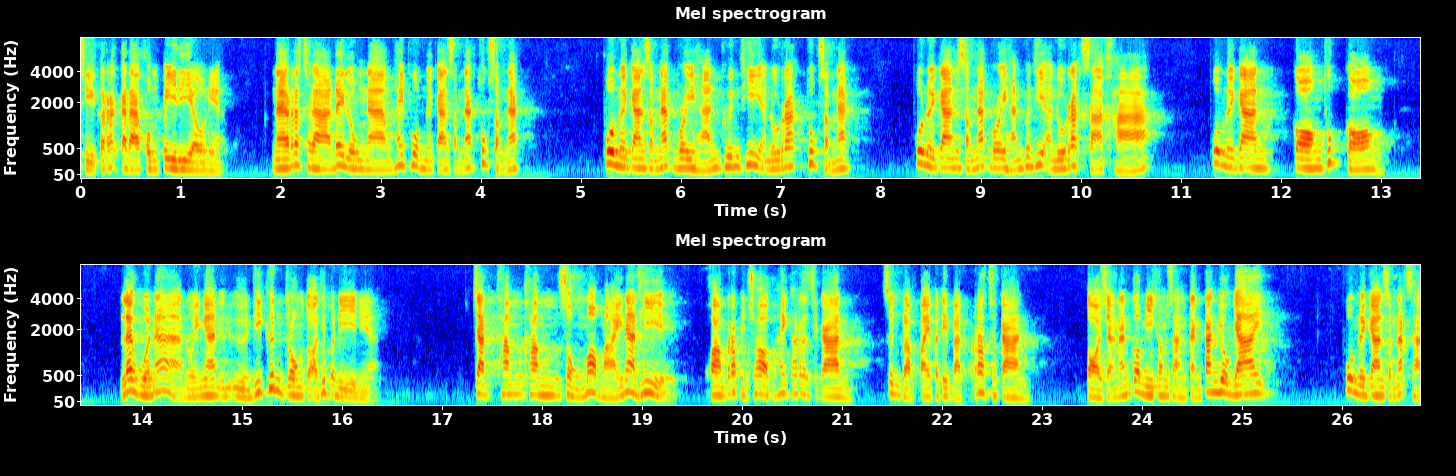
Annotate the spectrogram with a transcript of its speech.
24 กรกฎาคมปีเดียวเนี่ย นายรัชดาได้ลงนามให้ผู้อำนวยการสำนักทุกสำนัก ผู้อำนวยการสำนักบริหารพื้นที่อนุรักษ์ทุกสำนัก ผู้อำนวยการสำนักบริหารพื้นที่อนุรักษ์สาขา ผู้อำนวยการกองทุกกอง และหัวหน้าหน่วยงานอื่น ๆ ที่ขึ้นตรงต่ออธิบดีเนี่ย จัดทำคำส่งมอบหมายหน้าที่ความรับผิดชอบให้ข้าราชการ ซึ่งกลับไปปฏิบัติราชการ ต่อจากนั้นก็มีคำสั่งแต่งตั้งโยกย้าย ผู้อำนวยการสำนักสา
